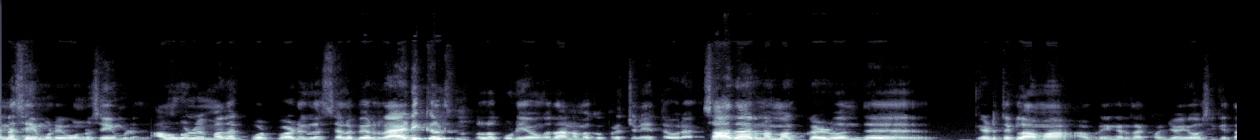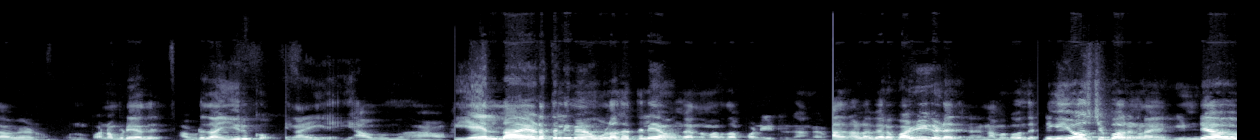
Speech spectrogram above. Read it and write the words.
என்ன செய்ய முடியும்? ஒன்றும் செய்ய முடியாது. அவங்களுடைய மத கோட்பாடுகளை சில பேர் ரேடிக்கல்ஸ்னு சொல்லக்கூடியவங்க தான் நமக்கு பிரச்சனையே தவிர சாதாரண மக்கள் வந்து எடுத்துக்கலாமா அப்படிங்கிறத கொஞ்சம் யோசிக்கத்தான் வேணும். ஒன்றும் பண்ண முடியாது. அப்படிதான் இருக்கும். ஏன்னா எல்லா இடத்துலையுமே உலகத்திலேயே அவங்க அந்த மாதிரி தான் பண்ணிட்டு இருக்காங்க. அதனால வேற வழி கிடையாது. நமக்கு வந்து நீங்க யோசிச்சு பாருங்களேன். இந்தியாவை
